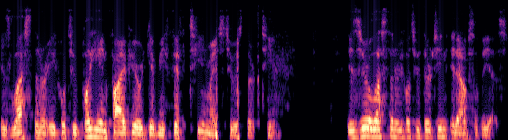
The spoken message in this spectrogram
is less than or equal to, plugging in 5 here would give me 15 minus 2 is 13. Is 0 less than or equal to 13? It absolutely is.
